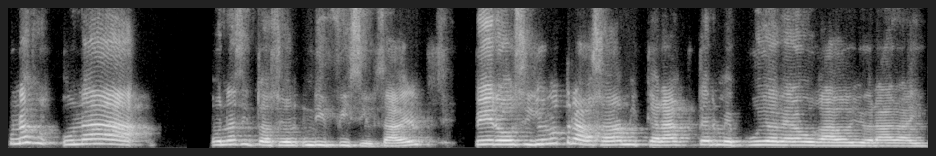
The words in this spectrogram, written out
una, una una situación difícil, ¿saben? Pero si yo no trabajaba mi carácter, me pude haber ahogado a llorar ahí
